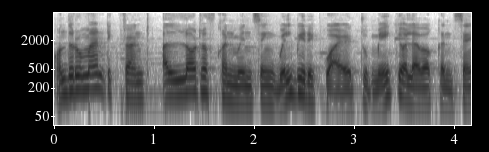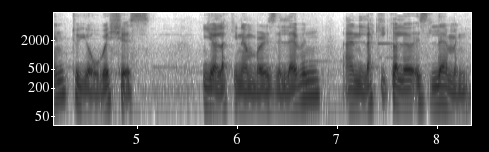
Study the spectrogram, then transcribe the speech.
On the romantic front, a lot of convincing will be required to make your lover consent to your wishes. Your lucky number is 11 and lucky color is lemon.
